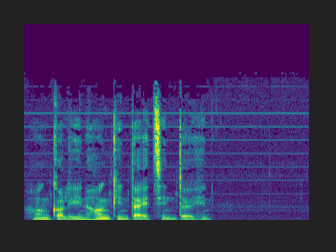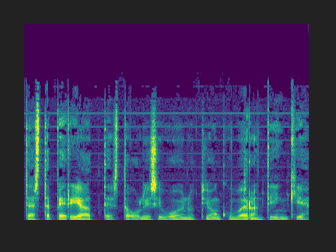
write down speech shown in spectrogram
hankaliin hankintaetsintöihin. Tästä periaatteesta olisi voinut jonkun verran tinkiä.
